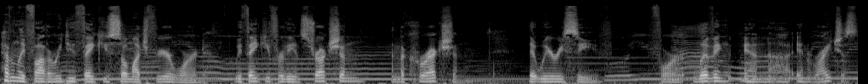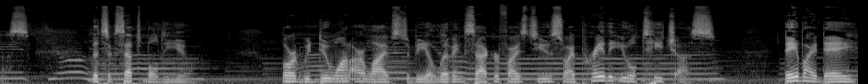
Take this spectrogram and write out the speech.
Heavenly Father, we do thank you so much for your word. We thank you for the instruction and the correction that we receive for living in, uh, in righteousness that's acceptable to you. Lord, we do want our lives to be a living sacrifice to you, so I pray that you will teach us day by day,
